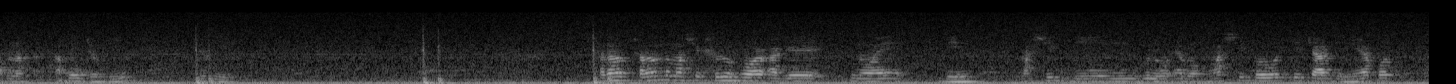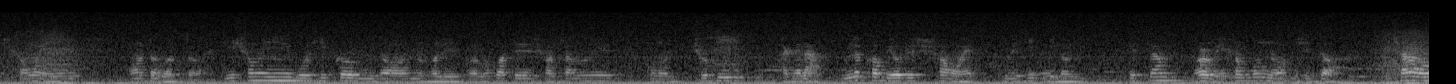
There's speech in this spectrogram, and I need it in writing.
আপনার, আপনি ঝুঁকি ঝুঁকি সাধারণত মাসিক শুরু হওয়ার আগে নয় দিন। মাসিক দিনগুলো এবং মাসিক পরবর্তী চার দিন নিরাপদ সময়ে অন্তর্গত। এই সময়ে বৈহিক মিলন হলে গর্ভপাতের সঞ্চালনের কোনো ঝুঁকি থাকে না। উল্লেখ্য পিরিয়ডের সময় দৈহিক মিলন ইসলাম ধর্মে সম্পূর্ণ নিষিদ্ধ। এছাড়াও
